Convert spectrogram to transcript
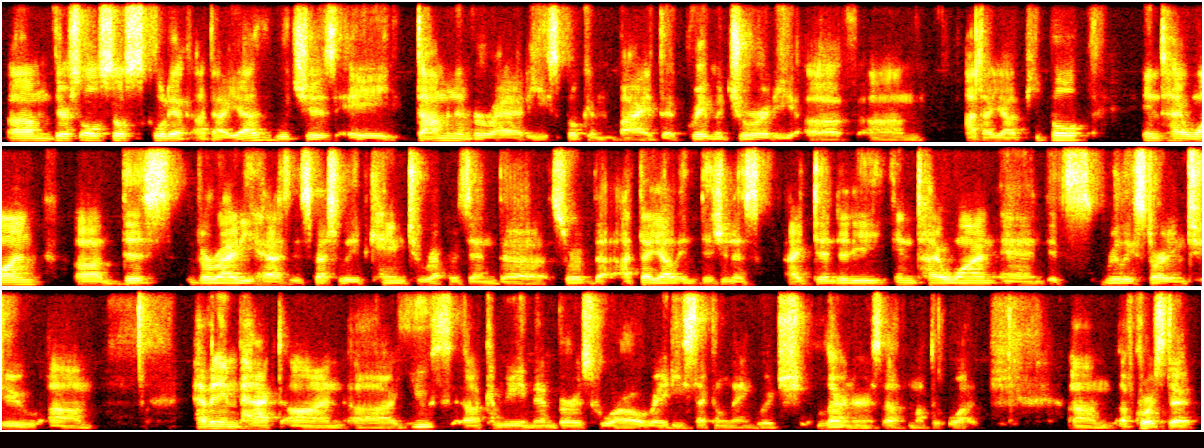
Um, there's also Squliq Atayal, which is a dominant variety spoken by the great majority of um, Atayal people in Taiwan. Uh, this variety has especially came to represent the sort of the Atayal indigenous identity in Taiwan, and it's really starting to um, have an impact on uh, youth uh, community members who are already second language learners of Matu'ual. Um, of course, the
